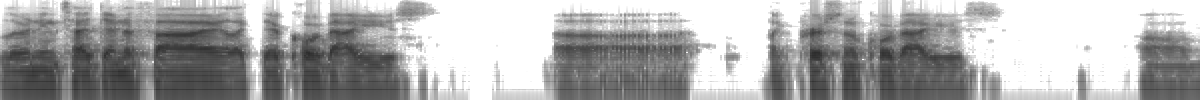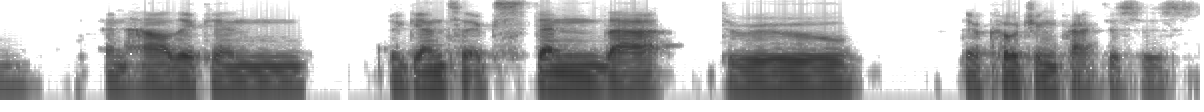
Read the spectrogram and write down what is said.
learning to identify like their core values, uh, like personal core values, um, and how they can begin to extend that through their coaching practices.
